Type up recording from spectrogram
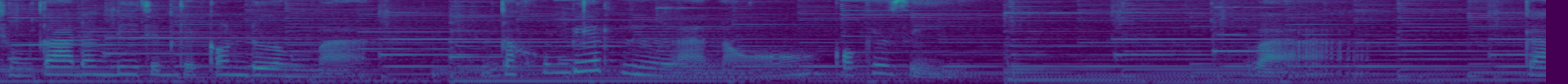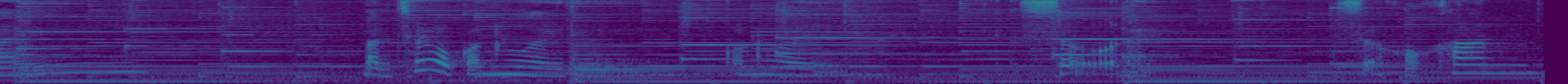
chúng ta đang đi trên cái con đường mà chúng ta không biết là nó có cái gì và cái bản chất của con người thì con người sợ này, sợ khó khăn,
